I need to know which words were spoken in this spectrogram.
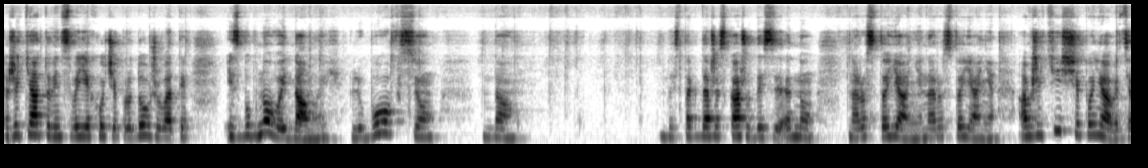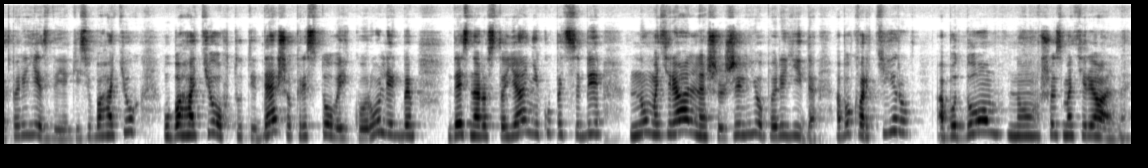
життя то він своє хоче продовжувати із бубновою дамою. Любов, все. Да. Десь так даже скажу, десь е, ну, на розстоянні, на розстоянні. А в житті ще появиться переїзди якісь. У багатьох, у багатьох тут іде, що крестовий король, якби десь на розстоянні купить собі ну, матеріальне щось, жилье переїде. Або квартиру, або дом, ну, щось матеріальне.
